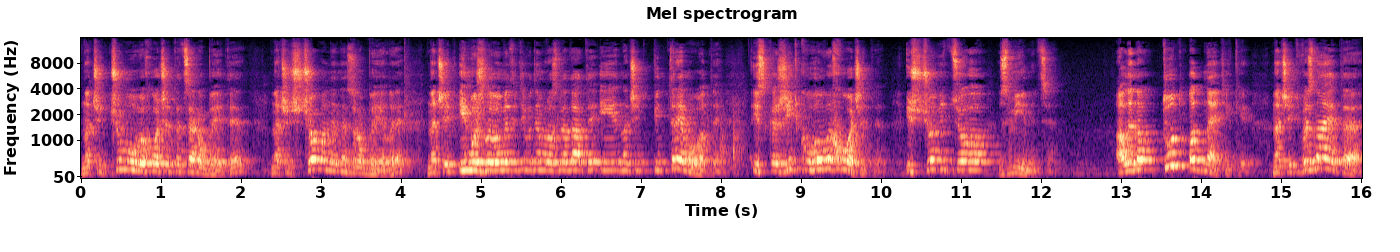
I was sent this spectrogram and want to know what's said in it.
значить, чому ви хочете це робити, значить, що вони не зробили, значить, і можливо ми тоді будемо розглядати і значить, підтримувати. І скажіть, кого ви хочете, і що від цього зміниться. Але ну, тут одне тільки. Значить, ви знаєте,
